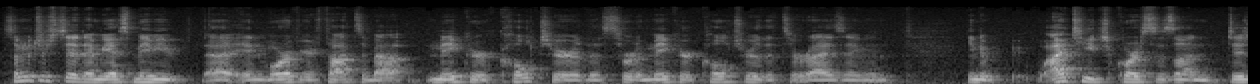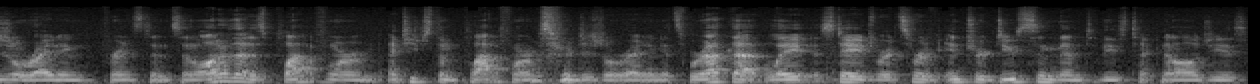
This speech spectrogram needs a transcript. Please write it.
So I'm interested, I guess, maybe uh, in more of your thoughts about maker culture, this sort of maker culture that's arising, and you know, I teach courses on digital writing, for instance, and a lot of that is platform. I teach them platforms for digital writing. It's we're at that late stage where it's sort of introducing them to these technologies,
